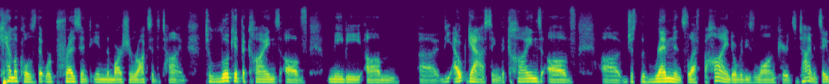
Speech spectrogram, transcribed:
chemicals that were present in the Martian rocks at the time, to look at the kinds of maybe um, uh, the outgassing, the kinds of uh, just the remnants left behind over these long periods of time, and say,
